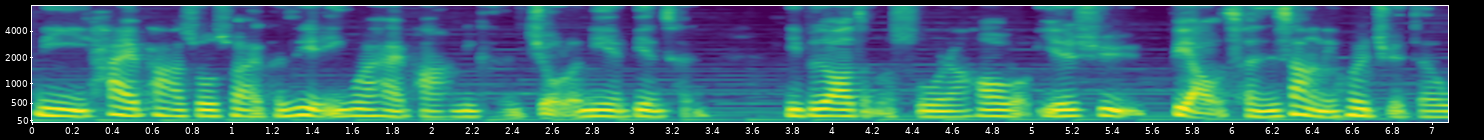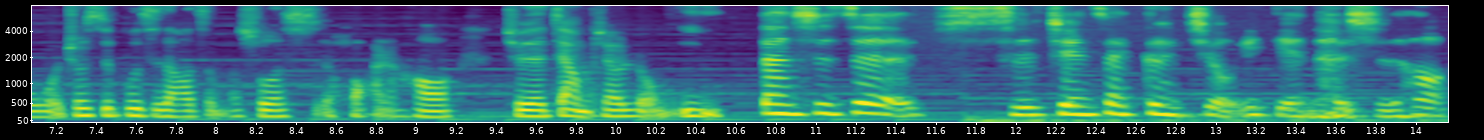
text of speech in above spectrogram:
你害怕说出来，可是也因为害怕，你可能久了你也变成你不知道怎么说。然后也许表层上你会觉得我就是不知道怎么说实话，然后觉得这样比较容易。但是这时间再更久一点的时候，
